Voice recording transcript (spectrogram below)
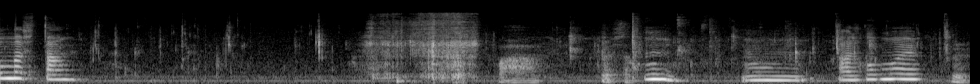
너무 맛있다. 와, 맛있어. 음, 음, 아주 국물. 음.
